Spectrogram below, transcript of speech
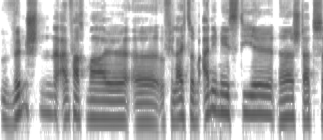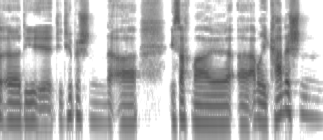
wünschen, einfach mal äh, vielleicht so im Anime-Stil, ne, statt äh, die, die typischen, äh, ich sag mal, äh, amerikanischen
